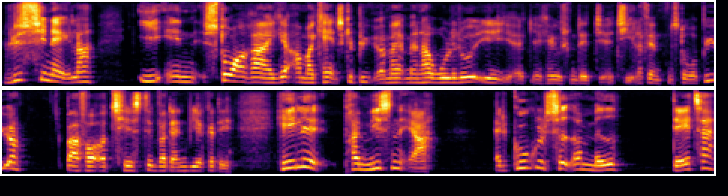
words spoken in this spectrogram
lyssignaler i en stor række amerikanske byer. Man, man har rullet ud i, jeg kan huske, det er 10 eller 15 store byer, bare for at teste, hvordan virker det. Hele præmissen er, at Google sidder med data,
